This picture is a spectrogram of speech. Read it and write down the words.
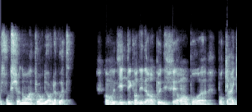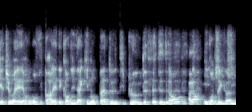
fonctionnant un peu en dehors de la boîte. quand vous dites des candidats un peu différents pour euh, pour caricaturer, en gros, vous parlez des candidats qui n'ont pas de diplôme de, de, de Non, alors de grandes qu'ils- écoles.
